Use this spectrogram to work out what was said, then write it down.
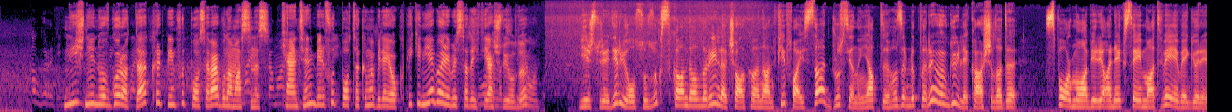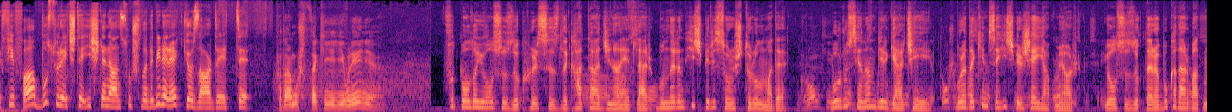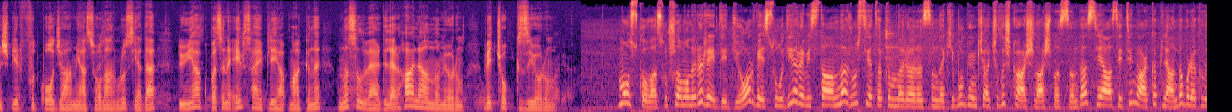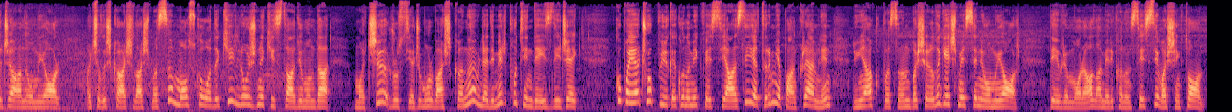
Nijni Novgorod'da 40 bin futbol sever bulamazsınız. Kentin bir futbol takımı bile yok. Peki niye böyle bir stada ihtiyaç duyuldu? Bir süredir yolsuzluk skandallarıyla çalkalanan FIFA ise Rusya'nın yaptığı hazırlıkları övgüyle karşıladı. Spor muhabiri Alexey Matveyev'e göre FIFA bu süreçte işlenen suçları bilerek göz ardı etti. Потому что такие явления Futbolda yolsuzluk, hırsızlık, hatta cinayetler bunların hiçbiri soruşturulmadı. Bu Rusya'nın bir gerçeği. Burada kimse hiçbir şey yapmıyor. Yolsuzluklara bu kadar batmış bir futbol camiası olan Rusya'da Dünya Kupası'na ev sahipliği yapma hakkını nasıl verdiler hala anlamıyorum ve çok kızıyorum. Moskova suçlamaları reddediyor ve Suudi Arabistan'la Rusya takımları arasındaki bugünkü açılış karşılaşmasında siyasetin arka planda bırakılacağını umuyor. Açılış karşılaşması Moskova'daki Luzhniki Stadyumunda. Maçı Rusya Cumhurbaşkanı Vladimir Putin de izleyecek. Kupaya çok büyük ekonomik ve siyasi yatırım yapan Kremlin, Dünya Kupası'nın başarılı geçmesini umuyor. Devrim Moral, Amerika'nın sesi Washington.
